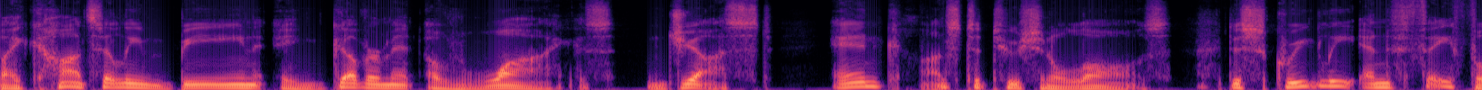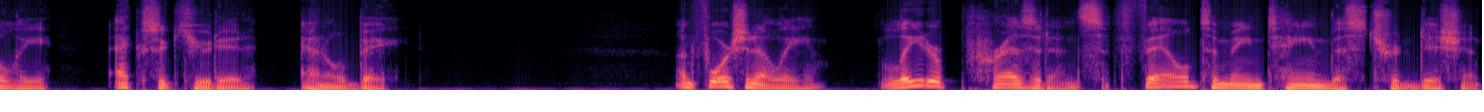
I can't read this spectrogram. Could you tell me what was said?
by constantly being a government of wise, just, and constitutional laws, discreetly and faithfully executed and obeyed. Unfortunately, later presidents failed to maintain this tradition,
